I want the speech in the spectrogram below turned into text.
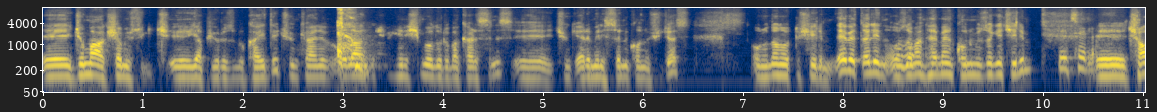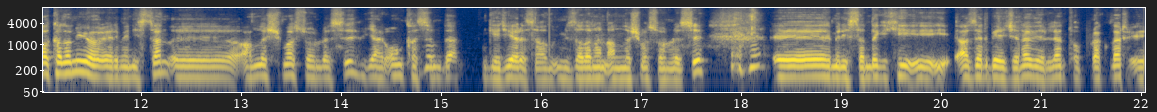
E, Cuma akşamüstü e, yapıyoruz bu kaydı. Çünkü hani olan bir gelişme olur bakarsınız. E, çünkü Ermenistan'ı konuşacağız. Onu da not düşelim. Evet Alin o Hı-hı. zaman hemen konumuza geçelim. Geçelim. Ee, çalkalanıyor Ermenistan. Ee, anlaşma sonrası yani 10 Kasım'da Hı-hı. gece yarısı imzalanan anlaşma sonrası e, Ermenistan'daki e, Azerbaycan'a verilen topraklar e,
